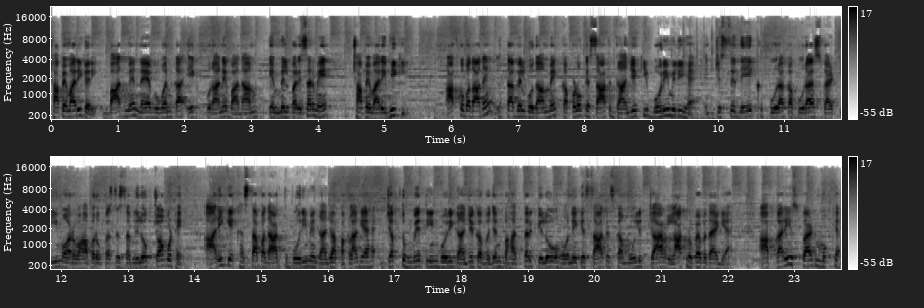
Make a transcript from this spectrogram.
छापेमारी करी। बाद में नए भुवन का एक पुराने बादाम के मिल परिसर में छापेमारी भी की। आपको बता दें, लता बिल गोदाम में कपड़ों के साथ गांजे की बोरी मिली है, जिससे देख पूरा का पूरा स्क्वाड टीम और वहाँ पर उपस्थित सभी लोग चौंक उठे। आरी के खस्ता पदार्थ बोरी में गांजा पकड़ा गया है। जब्त हुए तीन बोरी गांजे का वज़न बहत्तर किलो होने के साथ इसका मूल्य चार लाख रुपए बताया गया है। आबकारी स्क्वाड मुख्य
